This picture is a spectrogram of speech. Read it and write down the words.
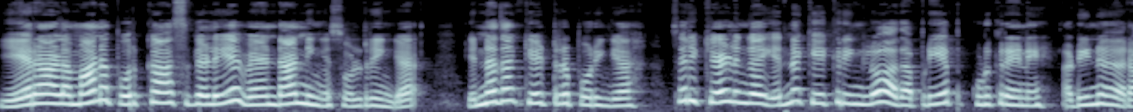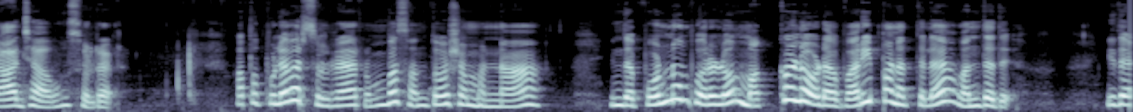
ஏராளமான பொற்காசுகளையே வேண்டான்னு நீங்கள் சொல்கிறீங்க என்ன தான் கேட்டுற போகிறீங்க சரி கேளுங்க. என்ன கேட்குறீங்களோ அதை அப்படியே கொடுக்குறேனே அப்படின்னு ராஜாவும் சொல்கிறார் அப்போ புலவர் சொல்கிறார் ரொம்ப சந்தோஷம் அண்ணா. இந்த பொண்ணும் பொருளும் மக்களோட வரி பணத்தில் வந்தது. இதை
